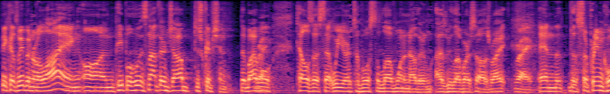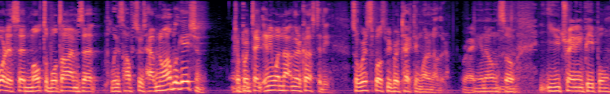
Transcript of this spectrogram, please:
because we've been relying on people who it's not their job description. The Bible right. tells us that we are supposed to love one another as we love ourselves, right? Right. And the, the Supreme Court has said multiple times that police officers have no obligation to mm-hmm. protect anyone not in their custody. So we're supposed to be protecting one another. Right. You know, and mm-hmm. so you training people,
